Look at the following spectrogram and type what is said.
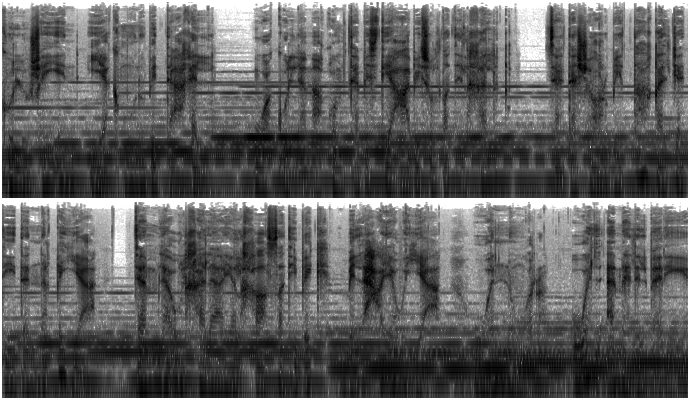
كل شيء يكمن بالداخل وكلما قمت باستيعاب سلطة الخلق ستشعر بالطاقة الجديدة النقية تملأ الخلايا الخاصة بك بالحيوية. والأمل البريء.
